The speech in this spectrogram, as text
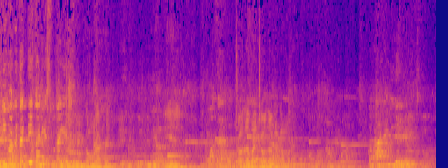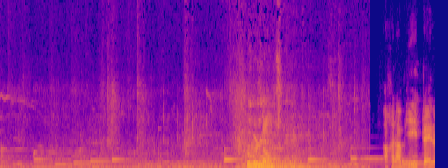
अभी तक देखा नहीं, सुना ये कमरा है। ये चौदह बाय चौदह का कमरा टू बेड लाउंज अगर आप ये टेर,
